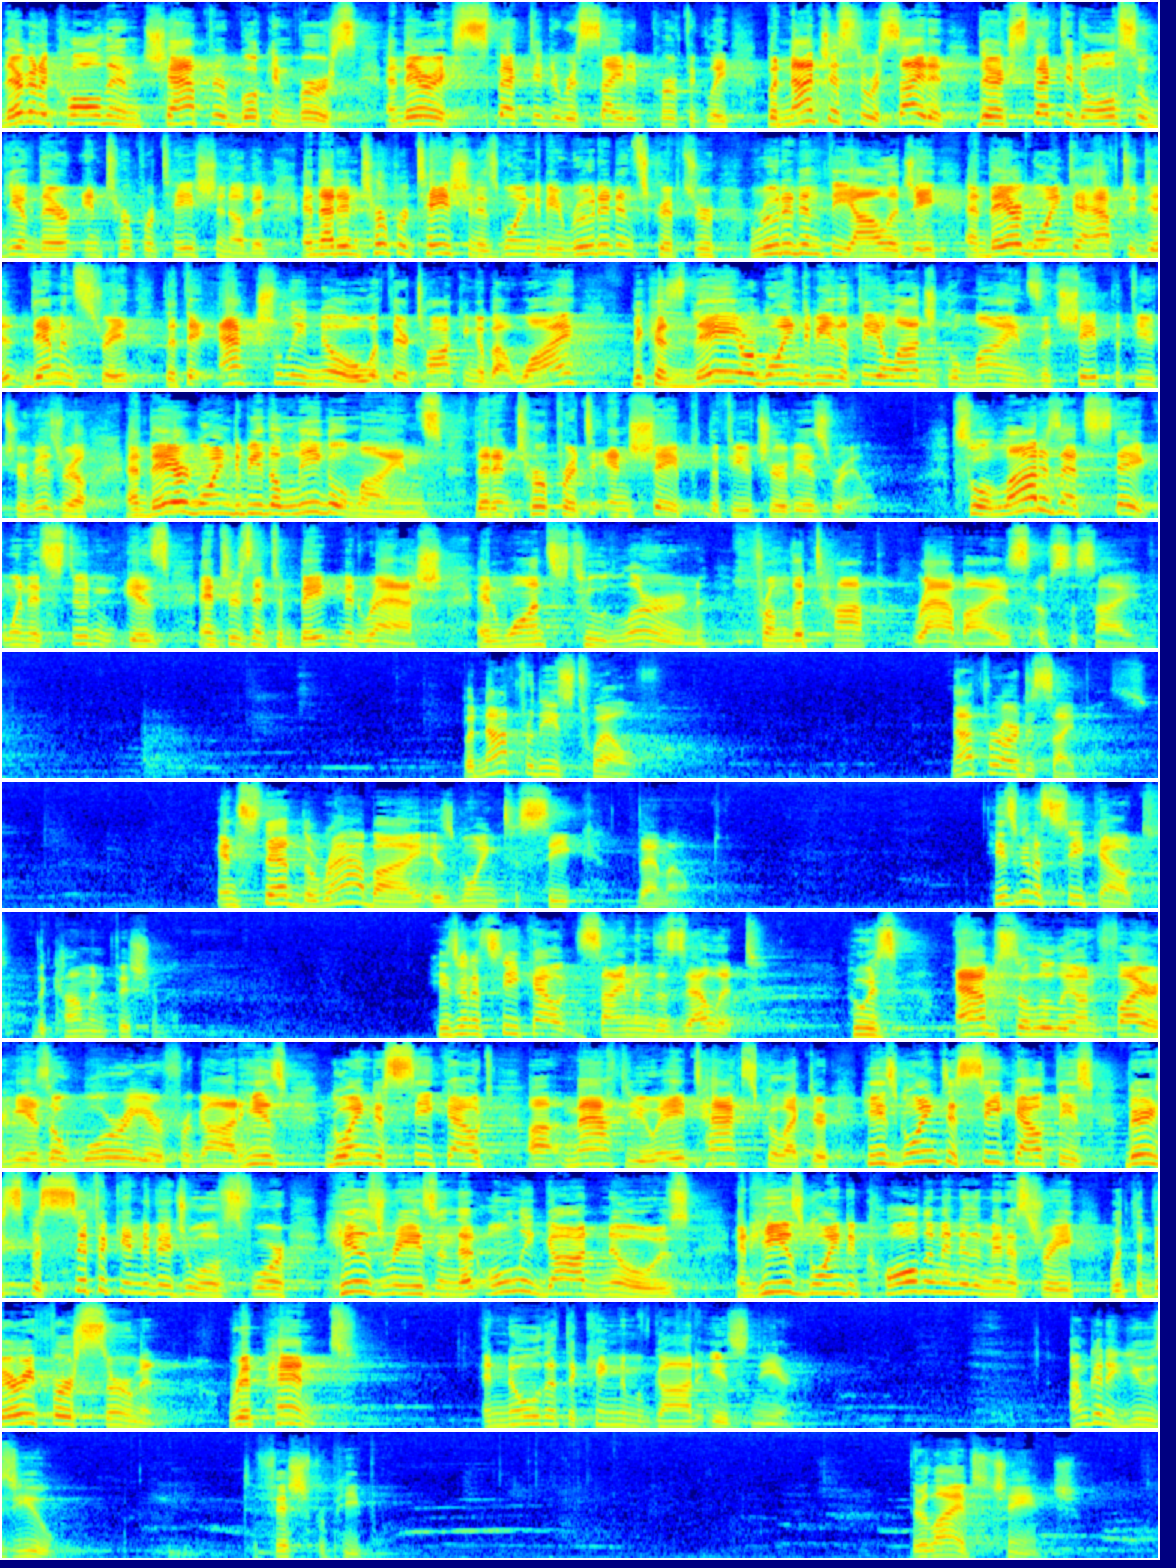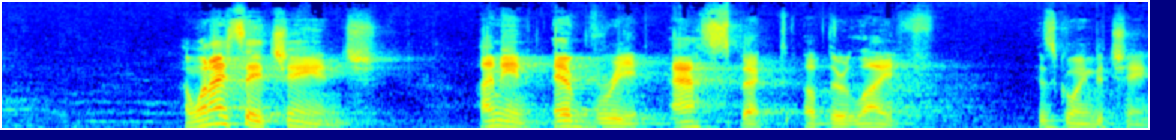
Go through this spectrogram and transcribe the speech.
They're going to call them chapter, book, and verse, and they are expected to recite it perfectly. But not just to recite it, they're expected to also give their interpretation of it. And that interpretation is going to be rooted in Scripture, rooted in theology, and they are going to have to de- demonstrate that they actually know what they're talking about. Why? Because they are going to be the theological minds that shape the future of Israel, and they are going to be the legal minds that interpret and shape the future of Israel. So a lot is at stake when a student is enters into Beit Midrash and wants to learn from the top rabbis of society. But not for these 12. Not for our disciples. Instead, the rabbi is going to seek them out. He's going to seek out the common fisherman. He's going to seek out Simon the Zealot, who is absolutely on fire. He is a warrior for God. He is going to seek out uh, Matthew, a tax collector. He's going to seek out these very specific individuals for his reason that only God knows and he is going to call them into the ministry with the very first sermon Repent and know that the kingdom of God is near. I'm going to use you to fish for people. Their lives change. And when I say change, I mean every aspect of their life is going to change.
